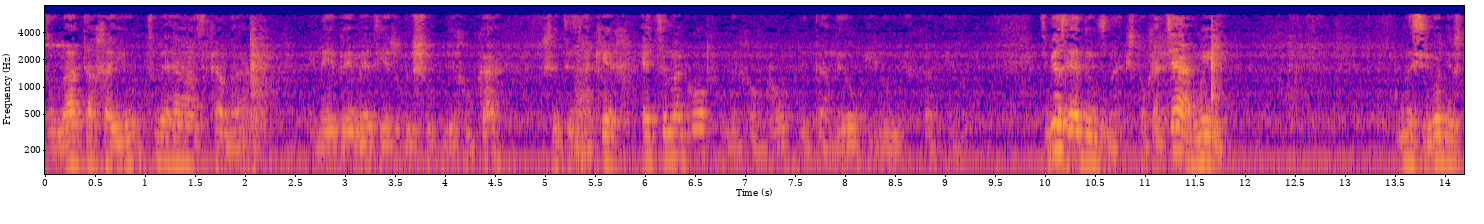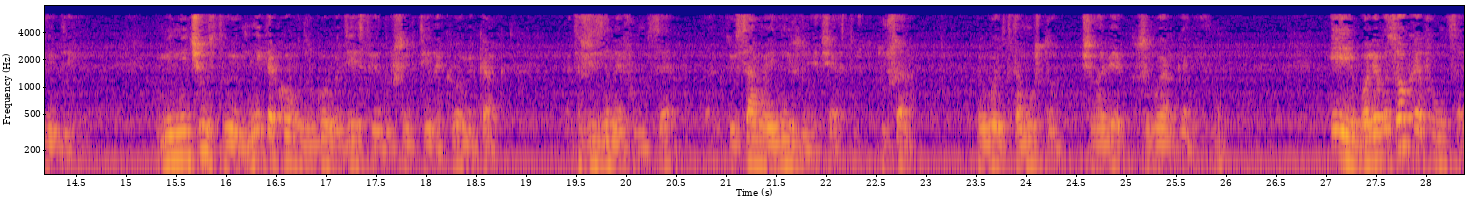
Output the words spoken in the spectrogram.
זולת החיות וההשכלה, הנה באמת יש בחוקה שתזכך עצם הגוף וחומרו ותעלהו עילוי אחר עילוי. Тебе следует знать, что хотя мы на сегодняшний день мы не чувствуем никакого другого действия души в теле, кроме как это жизненная функция, так, то есть самая нижняя часть, то есть душа, приводит к тому, что человек живой организм, и более высокая функция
